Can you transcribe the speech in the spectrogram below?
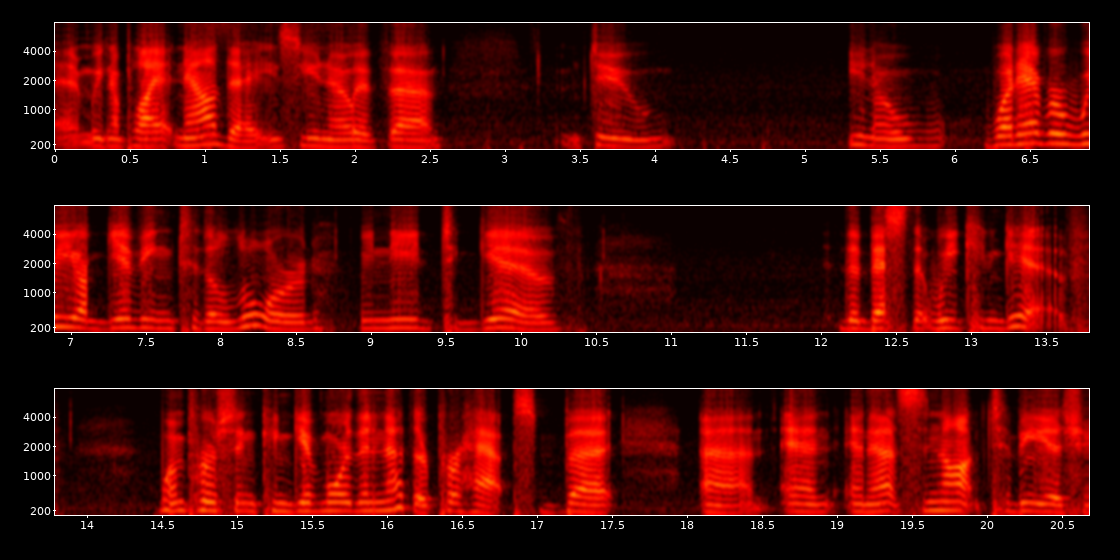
and we can apply it nowadays, you know, if, uh, to, you know, whatever we are giving to the Lord, we need to give the best that we can give. One person can give more than another, perhaps, but um, and and that's not to be a sh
